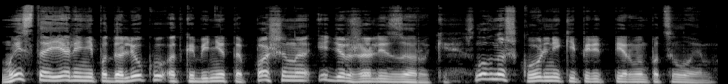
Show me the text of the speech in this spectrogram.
Мы стояли неподалеку от кабинета Пашина и держались за руки, словно школьники перед первым поцелуем.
